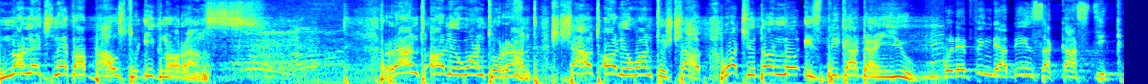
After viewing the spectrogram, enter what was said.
Knowledge never bows to ignorance. Rant all you want to rant. Shout all you want to shout. What you don't know is bigger than you. Well, they think they are being sarcastic.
